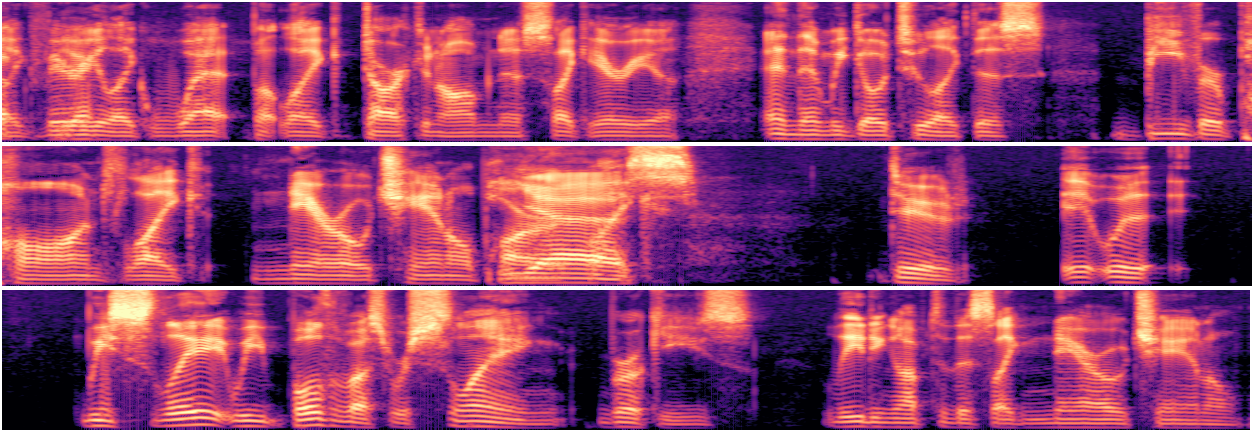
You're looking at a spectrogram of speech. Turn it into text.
it, like very like wet but like dark and ominous like area. And then we go to like this beaver pond like narrow channel part. Like Yes. dude, it was we slay we both of us were slaying brookies leading up to this like narrow channel.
